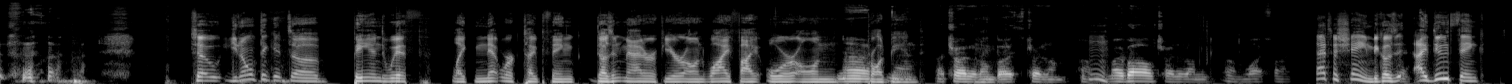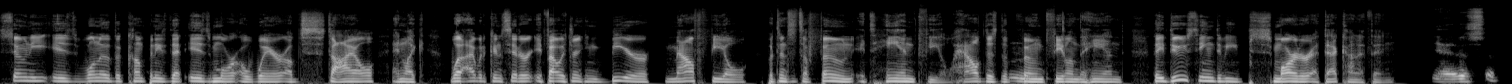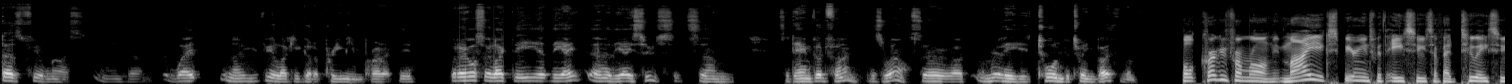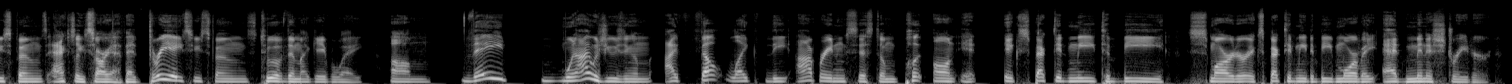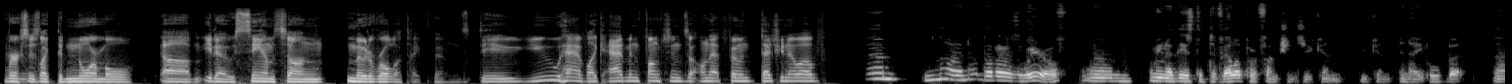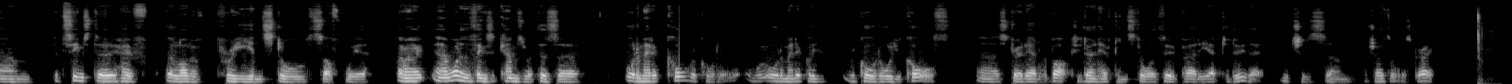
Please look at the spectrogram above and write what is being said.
so you don't think it's a bandwidth like network type thing? Doesn't matter if you're on Wi-Fi or on no, broadband. No. I tried it on both. Tried it on, on hmm. mobile. Tried it on on Wi-Fi. That's a shame because yeah. I do think Sony is one of the companies that is more aware of style and like what I would consider if I was drinking beer, mouth feel. But since it's a phone, it's hand feel. How does the mm. phone feel in the hand? They do seem to be smarter at that kind of thing. Yeah, it, is, it does feel nice and um, good weight. You know, you feel like you've got a premium product there. But I also like the uh, the uh, the Asus. It's um it's a damn good phone as well. So uh, I'm really torn between both of them. Well, correct me if I'm wrong. My experience with Asus, I've had two Asus phones. Actually, sorry, I've had three Asus phones. Two of them I gave away. Um, they, when I was using them, I felt like the operating system put on it expected me to be smarter, expected me to be more of a administrator versus mm-hmm. like the normal, um, you know, Samsung Motorola type phones. Do you have like admin functions on that phone that you know of? Um, no, not that I was aware of. Um, I mean, there's the developer functions you can you can enable, but um, it seems to have a lot of pre-installed software. I mean, uh, one of the things it comes with is a automatic call recorder. It will automatically record all your calls uh, straight out of the box. You don't have to install a third-party app to do that, which is um, which I thought was great.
